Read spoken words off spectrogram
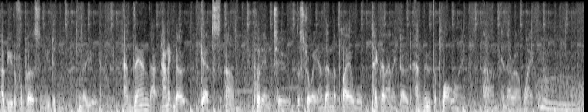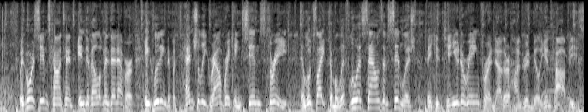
a beautiful person you didn't know you were going to meet. And then that anecdote gets um, put into the story, and then the player will take that anecdote and move the plot line um, in their own way. With more Sims content in development than ever, including the potentially groundbreaking Sims 3, it looks like the mellifluous sounds of Simlish may continue to ring for another 100 million copies.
